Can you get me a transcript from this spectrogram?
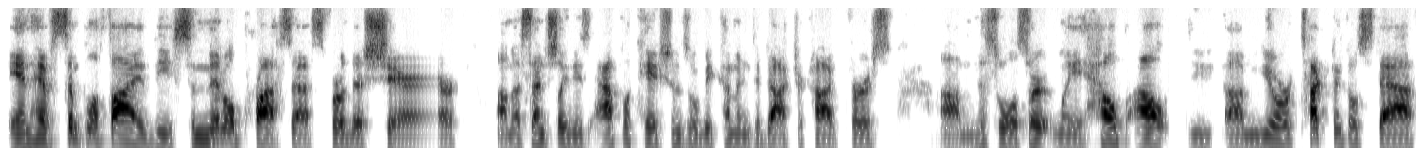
and have simplified the submittal process for this share. Um, essentially, these applications will be coming to Dr. Cog first. Um, this will certainly help out the, um, your technical staff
